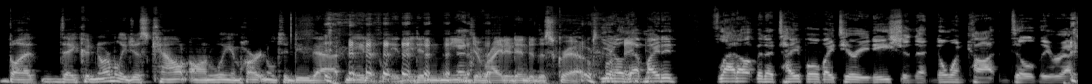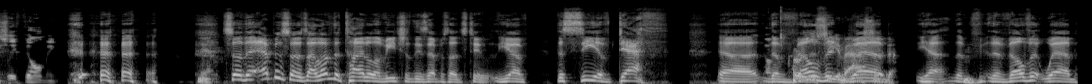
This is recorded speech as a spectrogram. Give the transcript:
but they could normally just count on William Hartnell to do that natively. they didn't need to write it into the script. You know, that might have flat out been a typo by Terry Nation that no one caught until they were actually filming. yeah. So the episodes, I love the title of each of these episodes too. You have the Sea of Death, uh, the Velvet the Web, yeah, the mm-hmm. the Velvet Web,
